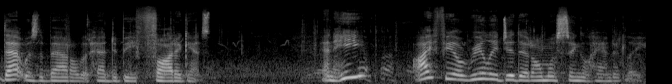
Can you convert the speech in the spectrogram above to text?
That was the battle that had to be fought against. And he, I feel, really did that almost single handedly.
